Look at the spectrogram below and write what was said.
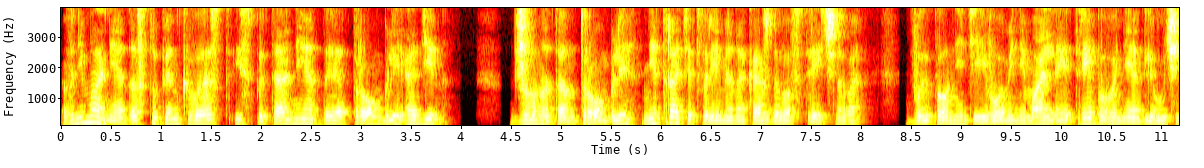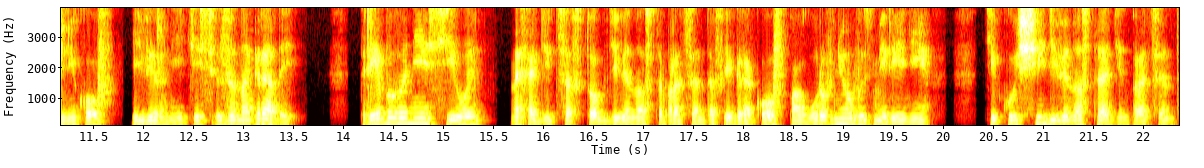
Внимание! Доступен квест «Испытание Д. Тромбли-1». Джонатан Тромбли не тратит время на каждого встречного. Выполните его минимальные требования для учеников и вернитесь за наградой. Требование силы. Находиться в топ-90% игроков по уровню в измерении. Текущий 91%.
